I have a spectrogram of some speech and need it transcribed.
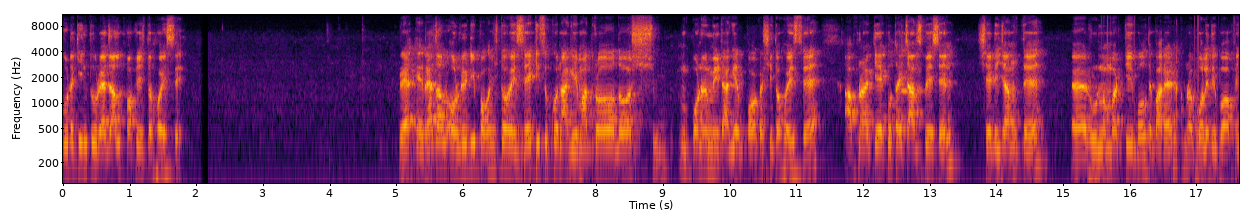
বোর্ডে কিন্তু রেজাল্ট প্রকাশিত হয়েছে। রেজাল্ট অলরেডি প্রকাশিত হয়েছে কিছুক্ষণ আগে, মাত্র দশ, পনেরো মিনিট আগে প্রকাশিত হয়েছে। আপনারা কে কোথায় চান্স পেয়েছেন সেটি জানতে রুল নম্বরটি বলতে পারেন। আমরা বলে দিব আপনি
